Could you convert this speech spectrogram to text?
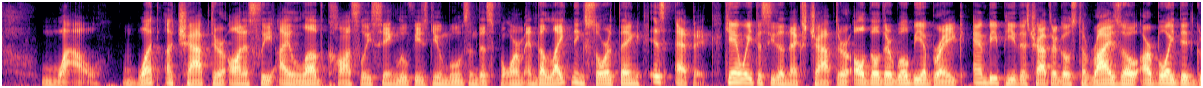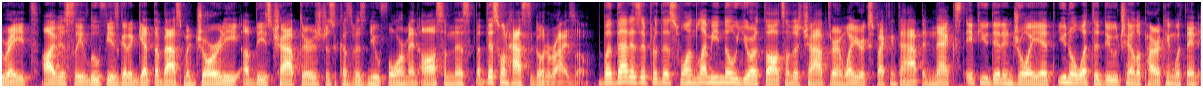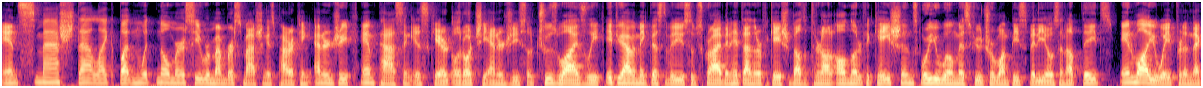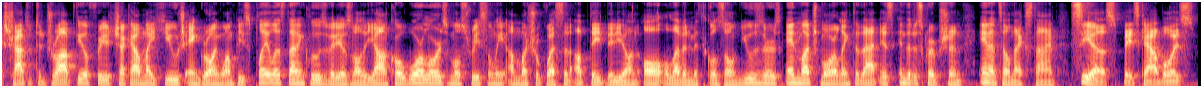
Wow. What a chapter. Honestly, I love constantly seeing Luffy's new moves in this form, and the lightning sword thing is epic. Can't wait to see the next chapter, although there will be a break. MVP this chapter goes to Raizo. Our boy did great. Obviously, Luffy is gonna get the vast majority of these chapters just because of his new form and awesomeness, but this one has to go to Raizo. But that is it for this one. Let me know your thoughts on the chapter and what you're expecting to happen next. If you did enjoy it, you know what to do. Channel the Pirate King within and smash that like button with no mercy. Remember, smashing is Power King energy and passing is scared Orochi energy, so choose wisely. If you haven't made this video, subscribe and hit that notification bell to turn on all notifications or you will miss future One Piece videos and updates. And while you wait for the next chapter to drop, feel free to check out my huge and growing One Piece playlist that includes videos on all the Yonko Warlords, most recently a much requested update video on all 11 Mythical Zoan users, and much more. Link to that is in the description. And until next time, see ya, Space Cowboys.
